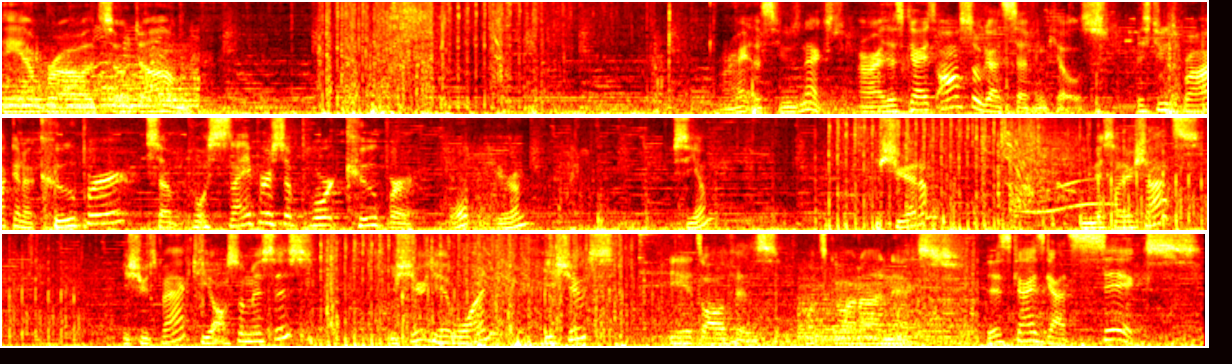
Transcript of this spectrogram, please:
Damn, bro. It's so dumb. All right, let's see who's next. All right, this guy's also got seven kills. This dude's rocking a Cooper. Support, sniper support Cooper. Oh, you hear him? You see him? You shoot at him? You miss all your shots? He shoots back. He also misses. You shoot, you hit one. He shoots. He hits all of his. What's going on next? This guy's got six.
